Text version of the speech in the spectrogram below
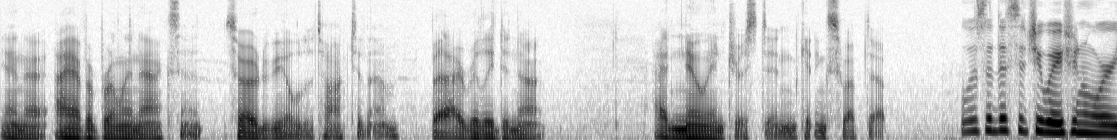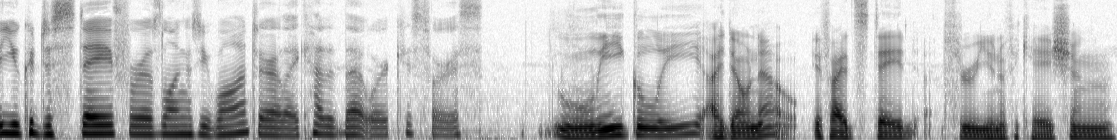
and uh, I have a Berlin accent, so I would be able to talk to them. But I really did not. I had no interest in getting swept up. Was it a situation where you could just stay for as long as you want, or like how did that work as far as? Legally, I don't know. If I'd stayed through unification,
